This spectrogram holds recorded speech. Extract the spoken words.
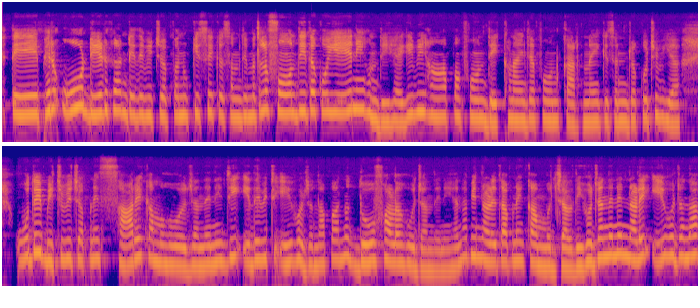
ਅਤੇ ਫਿਰ ਉਹ ਡੇਢ ਘੰਟੇ ਦੇ ਵਿੱਚ ਆਪਾਂ ਨੂੰ ਕਿਸੇ ਕਿਸਮ ਦੀ ਮਤਲਬ ਫੋਨ ਦੀ ਤਾਂ ਕੋਈ ਇਹ ਨਹੀਂ ਹੁੰਦੀ ਹੈਗੀ ਵੀ ਹਾਂ ਆਪਾਂ ਫੋਨ ਦੇਖਣਾ ਹੈ ਜਾਂ ਫੋਨ ਕਰਨਾ ਹੈ ਕਿਸੇ ਨੂੰ ਜਾਂ ਕੁਛ ਵੀ ਆ, ਉਹਦੇ ਵਿੱਚ ਵਿੱਚ ਆਪਣੇ ਸਾਰੇ ਕੰਮ ਹੋ ਜਾਂਦੇ ਨੇ ਜੀ, ਇਹਦੇ ਵਿੱਚ ਇਹ ਹੋ ਜਾਂਦਾ ਆਪਾਂ ਨੂੰ ਦੋ ਫਲ ਹੋ ਜਾਂਦੇ ਨੇ ਹੈ ਨਾ ਵੀ ਨਾਲੇ ਤਾਂ ਆਪਣੇ ਕੰਮ ਜਲਦੀ ਹੋ ਜਾਂਦੇ ਨੇ, ਨਾਲੇ ਇਹ ਹੋ ਜਾਂਦਾ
